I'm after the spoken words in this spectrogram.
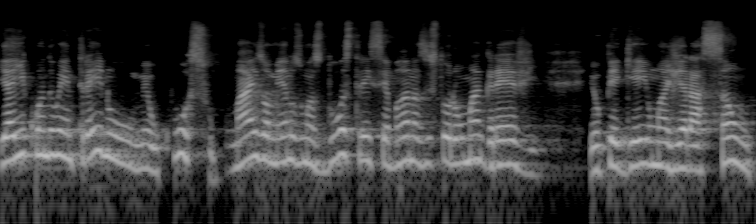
E aí, quando eu entrei no meu curso, mais ou menos umas duas, três semanas, estourou uma greve. Eu peguei uma geração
